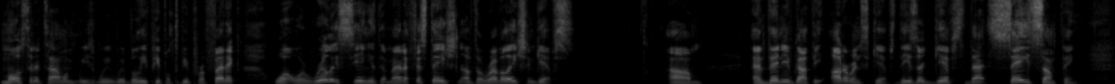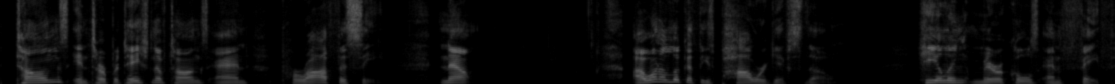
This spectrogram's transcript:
Most of the time, when we, we, we believe people to be prophetic, what we're really seeing is the manifestation of the revelation gifts. Um, and then you've got the utterance gifts. These are gifts that say something tongues, interpretation of tongues, and prophecy. Now, I want to look at these power gifts, though healing, miracles, and faith.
